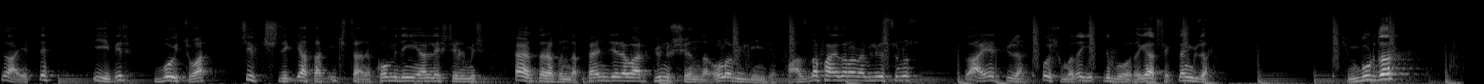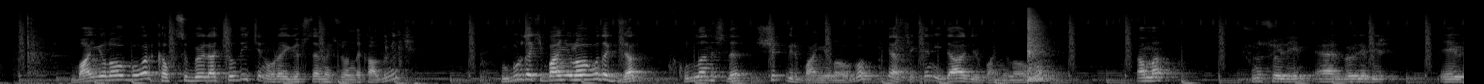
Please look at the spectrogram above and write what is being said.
gayet de iyi bir boyutu var. Çift kişilik yatak, iki tane komodin yerleştirilmiş. Her tarafında pencere var. Gün ışığından olabildiğince fazla faydalanabiliyorsunuz. Gayet güzel. Hoşuma da gitti bu oda. Gerçekten güzel. Şimdi burada banyo lavabo var. Kapısı böyle açıldığı için orayı göstermek zorunda kaldım ilk. Şimdi buradaki banyo lavabo da güzel. Kullanışlı, şık bir banyo lavabo. Gerçekten ideal bir banyo lavabo. Ama şunu söyleyeyim. Eğer böyle bir ev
